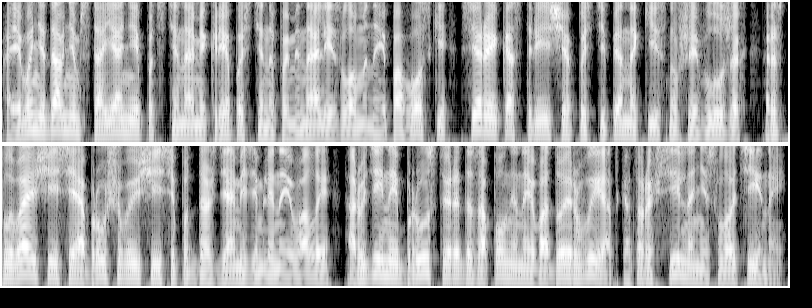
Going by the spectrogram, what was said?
О его недавнем стоянии под стенами крепости напоминали изломанные повозки, серые кострища, постепенно киснувшие в лужах, расплывающиеся и обрушивающиеся под дождями земляные валы, орудийные брустверы да заполненные водой рвы, от которых сильно несло тиной.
